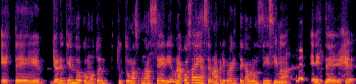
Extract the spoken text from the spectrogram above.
Este, yo no entiendo cómo tú, tú, tomas una serie. Una cosa es hacer una película que esté cabroncísima. Este,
